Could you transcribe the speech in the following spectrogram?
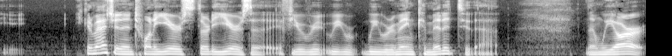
you can imagine in 20 years, 30 years, uh, if you re, we we remain committed to that, then we are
